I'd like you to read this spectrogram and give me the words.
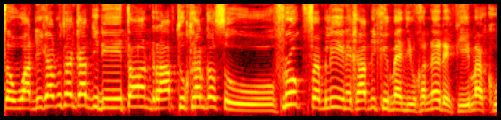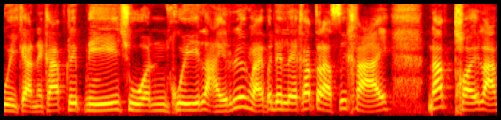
สวัสดีครับทุกท่านครับยินดีต้อนรับทุกท่านเข้าสู่ฟลุกแฟมิลี่นะครับนี่คือแมนยูคอนเนอร์เด็กผีมาคุยกันนะครับคลิปนี้ชวนคุยหลายเรื่องหลายประเด็นเลยครับ ตลาดซื้อขาย นับถอยหลัง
